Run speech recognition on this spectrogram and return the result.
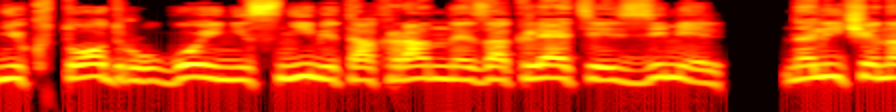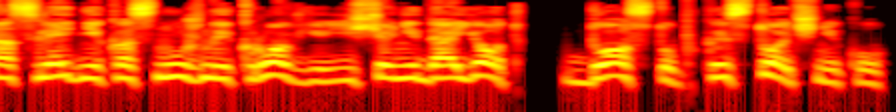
никто другой не снимет охранное заклятие с земель. Наличие наследника с нужной кровью еще не дает доступ к источнику.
